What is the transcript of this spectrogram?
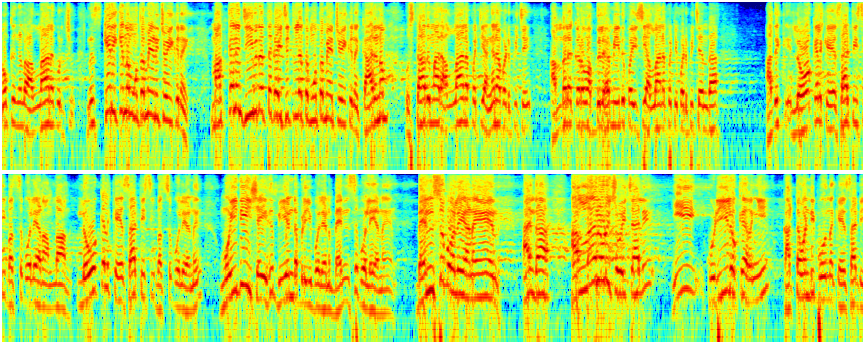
നോക്ക് നിങ്ങൾ അള്ളഹാനെ കുറിച്ച് നിസ്കരിക്കുന്ന മുത്തമ്മയാണ് ചോദിക്കുന്നത് മക്കളെ ജീവിതത്തെ കഴിച്ചിട്ടില്ലാത്ത മുത്തമ്മയെ ചോദിക്കുന്നത് കാരണം ഉസ്താദുമാർ അള്ളഹാനെ പറ്റി അങ്ങനെ പഠിപ്പിച്ച് അമ്പലക്കടവ് അബ്ദുൽ ഹമീദ് ഫൈസി അള്ളഹാനെ പറ്റി പഠിപ്പിച്ച എന്താ? അത് local K S R T C bus പോലെയാണ് അള്ളാന്ന്. Local K S R T C bus പോലെയാണ്. Moideen Sheikh B M W പോലെയാണ്. ബെൻസ് പോലെയാണ്. ബെൻസ് പോലെയാണ്. എന്താ അള്ളഹാനോട് ചോദിച്ചാൽ ഈ കുഴിയിലൊക്കെ ഇറങ്ങി കട്ടവണ്ടി പോകുന്ന K S R T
